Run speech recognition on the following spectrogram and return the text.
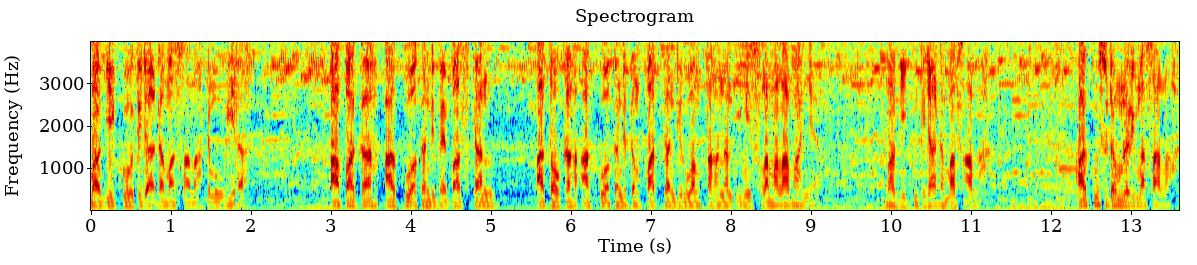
Bagiku tidak ada masalah, Demung Wira. Apakah aku akan dibebaskan ataukah aku akan ditempatkan di ruang tahanan ini selama-lamanya? Bagiku tidak ada masalah. Aku sudah menerima masalah.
